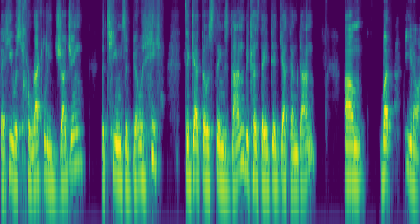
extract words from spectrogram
that he was correctly judging the team's ability to get those things done because they did get them done. Um, but you know,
